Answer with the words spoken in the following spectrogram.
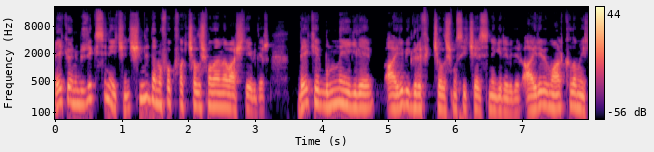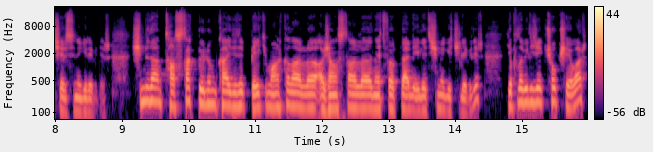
belki önümüzdeki sene için şimdiden ufak ufak çalışmalarına başlayabilir. Belki bununla ilgili ayrı bir grafik çalışması içerisine girebilir. Ayrı bir markalama içerisine girebilir. Şimdiden taslak bölüm kaydedip belki markalarla, ajanslarla, networklerle iletişime geçilebilir. Yapılabilecek çok şey var.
